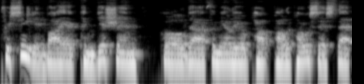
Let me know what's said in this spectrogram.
preceded by a condition called uh, familial polyposis that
